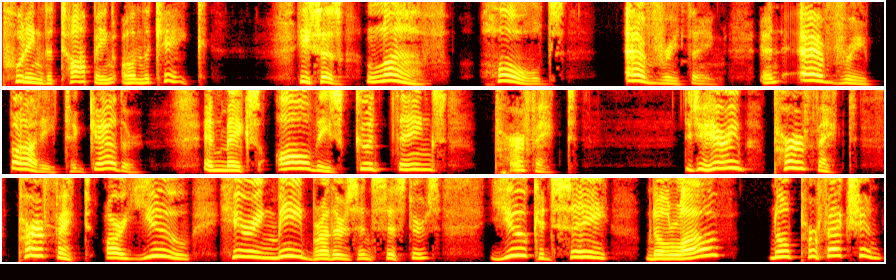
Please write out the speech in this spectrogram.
putting the topping on the cake. He says, Love holds everything and everybody together and makes all these good things perfect. Did you hear him? Perfect. Perfect are you hearing me, brothers and sisters. You could say, no love, no perfection.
